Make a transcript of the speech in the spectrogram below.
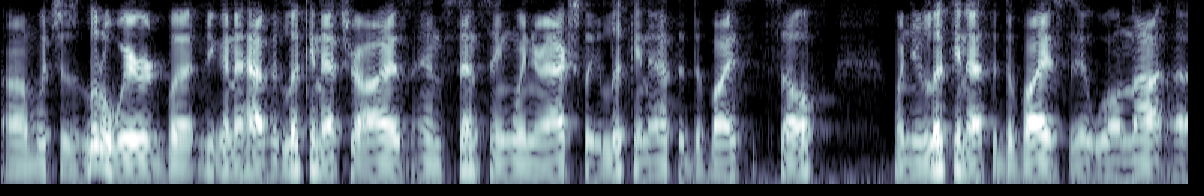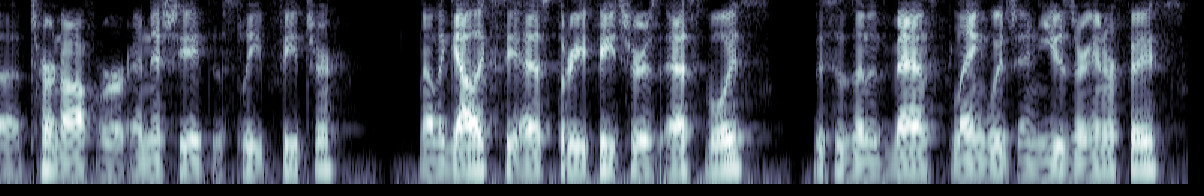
um, which is a little weird, but you're going to have it looking at your eyes and sensing when you're actually looking at the device itself. When you're looking at the device, it will not uh, turn off or initiate the sleep feature. Now the Galaxy S3 features S-Voice, this is an advanced language and user interface.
